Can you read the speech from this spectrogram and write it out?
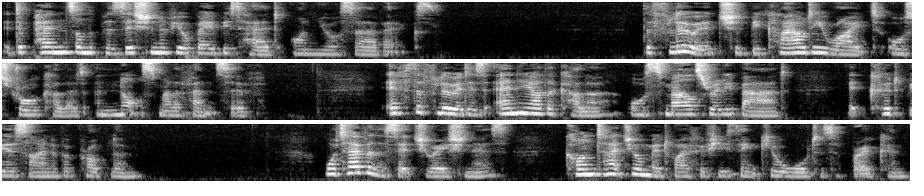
It depends on the position of your baby's head on your cervix. The fluid should be cloudy white or straw coloured and not smell offensive. If the fluid is any other colour or smells really bad, it could be a sign of a problem. Whatever the situation is, contact your midwife if you think your waters have broken.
